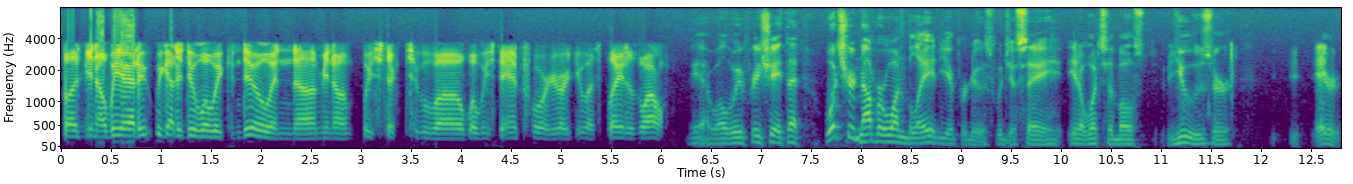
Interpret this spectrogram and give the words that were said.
But you know, we got to we got to do what we can do, and um, you know, we stick to uh, what we stand for here at U.S. Blade as well. Yeah, well, we appreciate that. What's your number one blade you produce? Would you say, you know, what's the most used or? Your,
